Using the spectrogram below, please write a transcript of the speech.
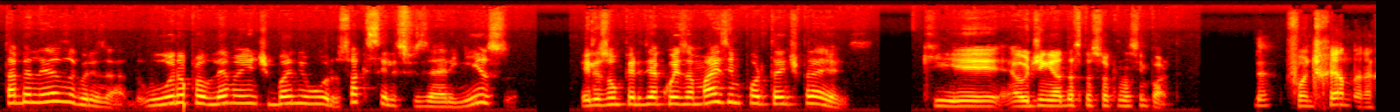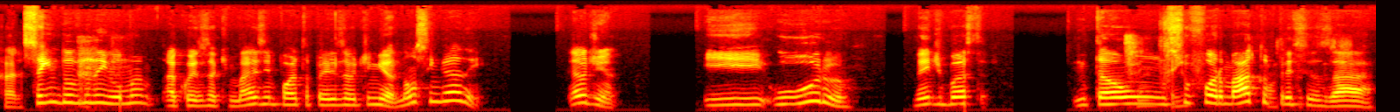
Tá beleza, gurizada. O Uro é o problema, a gente bane o Uro. Só que se eles fizerem isso, eles vão perder a coisa mais importante pra eles. Que é o dinheiro das pessoas que não se importam. Fonte de renda, né, cara? Sem dúvida nenhuma, a coisa que mais importa pra eles é o dinheiro. Não se enganem. É o dinheiro. E o Uro vende Buster. Então, Sim, se sim. o formato precisar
